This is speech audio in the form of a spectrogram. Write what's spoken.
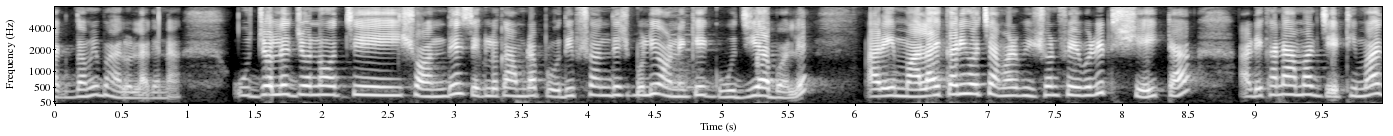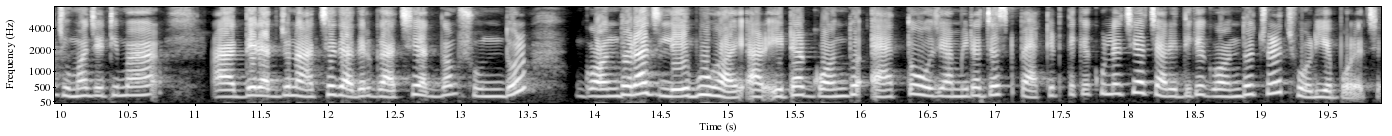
একদমই ভালো লাগে না। উজ্জ্বলের জন্য হচ্ছে এই সন্দেশ, যেগুলোকে আমরা প্রদীপ সন্দেশ বলি, অনেকে গুজিয়া বলে। আর এই মালাইকারি হচ্ছে আমার ভীষণ ফেভারিট সেইটা। আর এখানে আমার জেঠিমা, ঝুমা জেঠিমা দের একজন আছে যাদের গাছে একদম সুন্দর গন্ধরাজ লেবু হয়। আর এটার গন্ধ এত যে আমি এটা জাস্ট প্যাকেট থেকে খুলেছি আর চারিদিকে গন্ধ চড়ে ছড়িয়ে পড়েছে।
